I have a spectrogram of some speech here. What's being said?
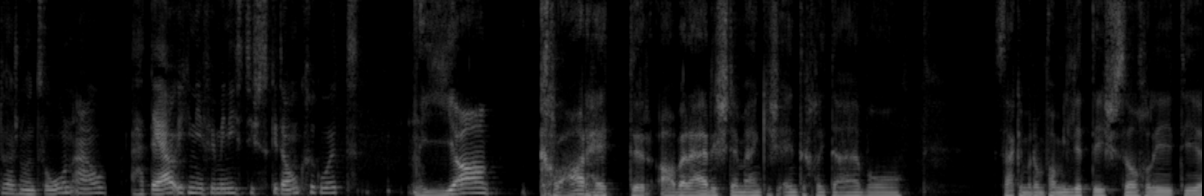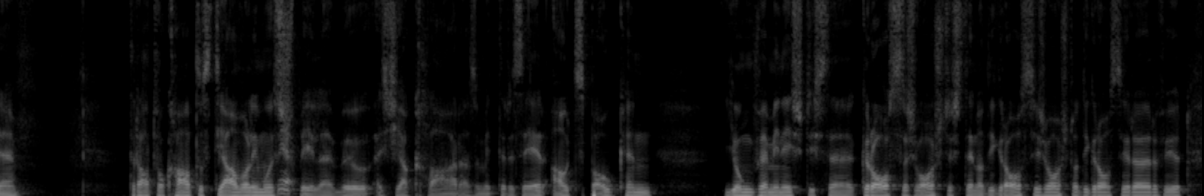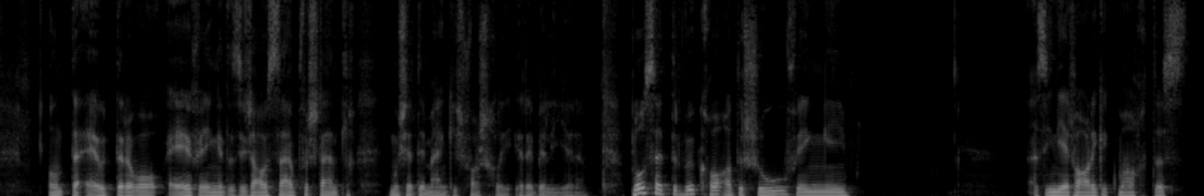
Du hast noch einen Sohn auch. Hat der auch irgendwie feministisches Gedankengut? Ja, klar hat er, aber er ist dann manchmal endlich der, der sagen wir, am Familientisch so ein bisschen die, der Advocatus Diaboli muss ja. spielen, weil es ist ja klar, also mit einer sehr outspoken, jungfeministischen, grossen Schwester, ist dann noch die grosse Schwester, die die grosse Röhre führt, und den Eltern, die eh finden, das ist alles selbstverständlich, muss ja dann manchmal fast ein bisschen rebellieren. Plus hat er wirklich auch an der Schule, finde ich, seine Erfahrungen gemacht, dass,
